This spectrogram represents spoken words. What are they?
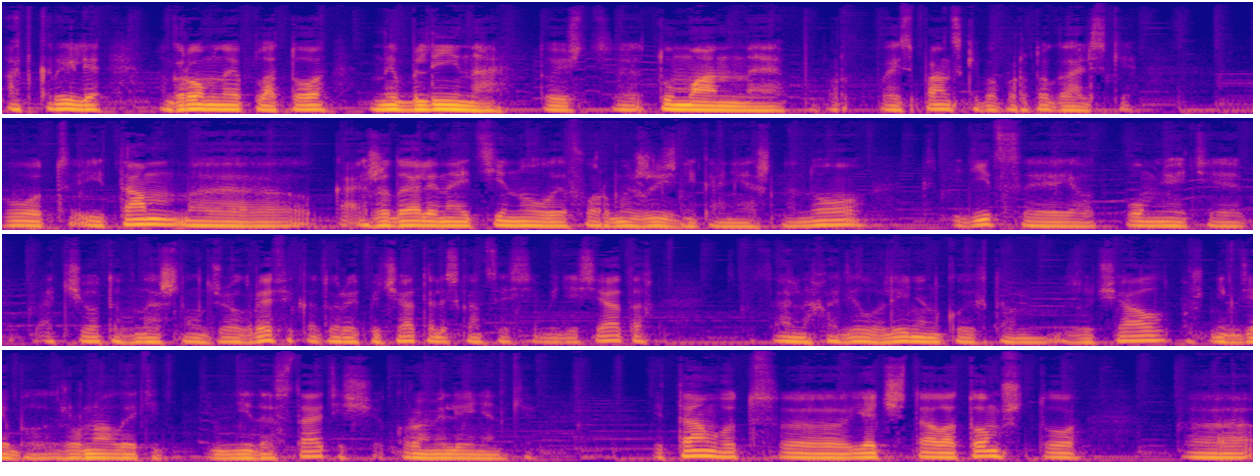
открыли огромное плато Неблина, то есть э, туманное, по-испански, по-португальски. Вот, и там э, ожидали найти новые формы жизни, конечно. Но экспедиции, я вот помню эти отчеты в National Geographic, которые печатались в конце 70-х, специально ходил в Ленинку, их там изучал, потому что нигде было журналы эти не достать еще, кроме Ленинки. И там вот э, я читал о том, что э,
